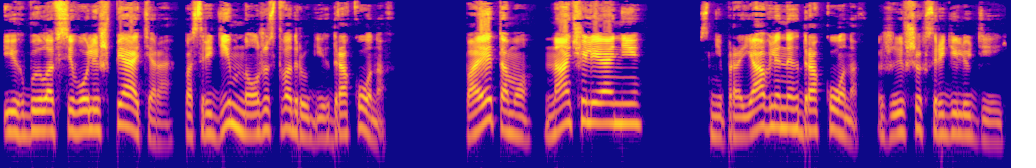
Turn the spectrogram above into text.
Их было всего лишь пятеро посреди множества других драконов. Поэтому начали они с непроявленных драконов, живших среди людей.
